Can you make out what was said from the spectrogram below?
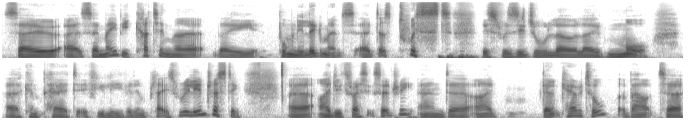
So, uh, so maybe cutting the, the pulmonary ligament uh, does twist this residual lower lobe more uh, compared to if you leave it in place. Really interesting. Uh, I do thoracic surgery and I don't care at all about uh,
